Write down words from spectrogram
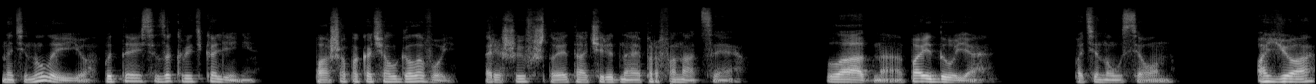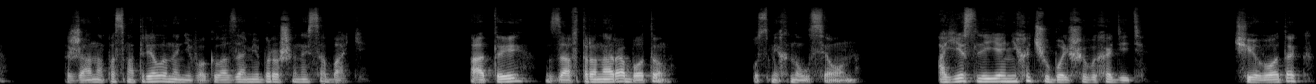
натянула ее, пытаясь закрыть колени. Паша покачал головой, решив, что это очередная профанация. «Ладно, пойду я», — потянулся он. «А я?» Жанна посмотрела на него глазами брошенной собаки. «А ты завтра на работу», — усмехнулся он. «А если я не хочу больше выходить?» «Чего так?»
